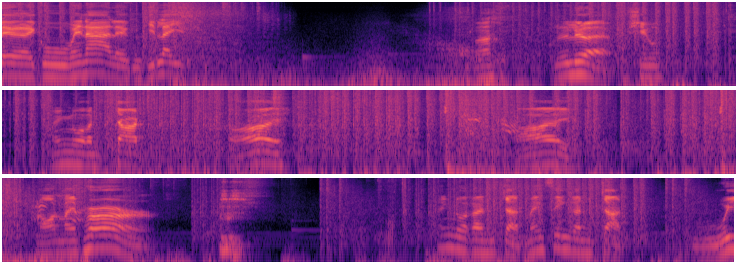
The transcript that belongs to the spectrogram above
เลย กูไม่น่าเลย กูคิดอะไร เรื่อยๆชิวแม่งนัวกันจัดไปไปนอนไหมเพื่อแม่งนัวกันจัดแม่งซิ่งกันจัดอุ้ย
